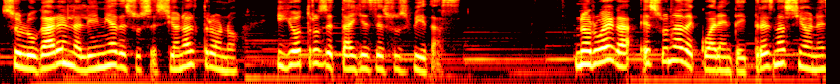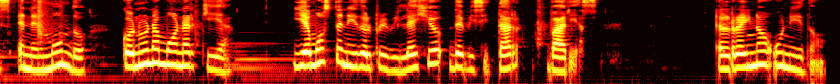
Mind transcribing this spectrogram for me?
su lugar en la línea de sucesión al trono y otros detalles de sus vidas. Noruega es una de 43 naciones en el mundo con una monarquía y hemos tenido el privilegio de visitar varias. El Reino Unido,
